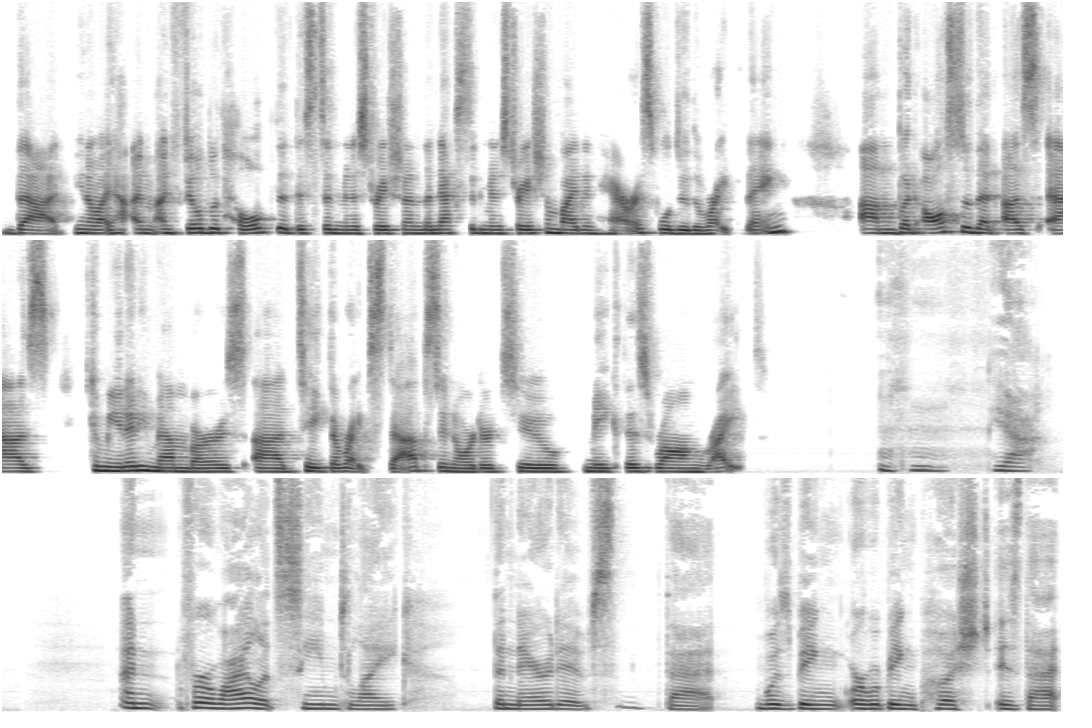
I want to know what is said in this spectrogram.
that you know I, I'm, I'm filled with hope that this administration, the next administration, Biden Harris, will do the right thing um, but also that us as community members uh, take the right steps in order to make this wrong right. Mm-hmm. Yeah. And for a while, it seemed like the narratives that was being or were being pushed is that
